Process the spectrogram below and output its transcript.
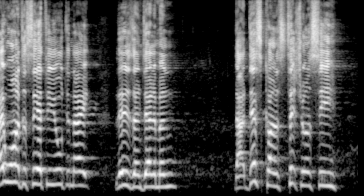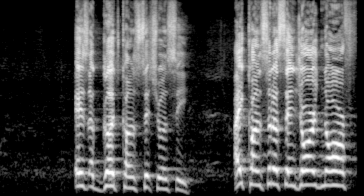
I want to say to you tonight, ladies and gentlemen, that this constituency is a good constituency. I consider St. George North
